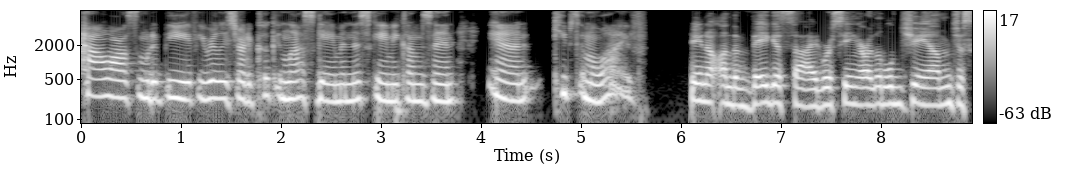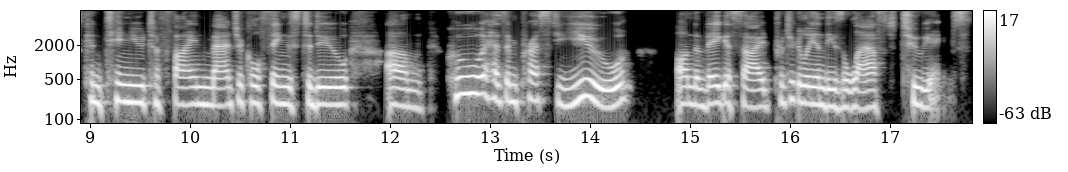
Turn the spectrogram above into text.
how awesome would it be if he really started cooking last game and this game he comes in and keeps them alive? Dana, on the Vegas side, we're seeing our little jam just continue to find magical things to do. Um, who has impressed you on the Vegas side, particularly in these last two games?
